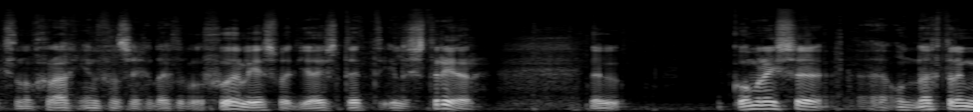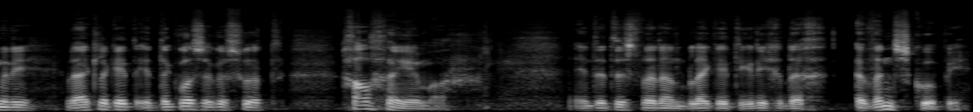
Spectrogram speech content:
Ek sal nog graag een van sy gedigte wil voorlees wat juist dit illustreer. Nou kom hy se uh, ontnigtering met die werklikheid het dikwels ook 'n soort galga humor. En dit is wat dan blyk uit hierdie gedig 'n winskoopie.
